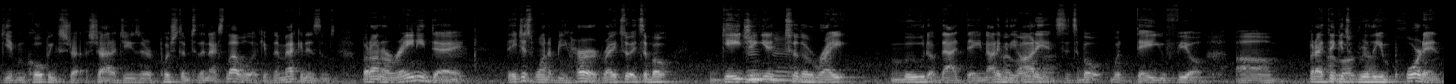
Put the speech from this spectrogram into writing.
give them coping stra- strategies or push them to the next level or give them mechanisms. But on a rainy day, they just want to be heard, right? So it's about gauging it to the right mood of that day, not even I the audience. It's about what day you feel. Um, but I think it's love really important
